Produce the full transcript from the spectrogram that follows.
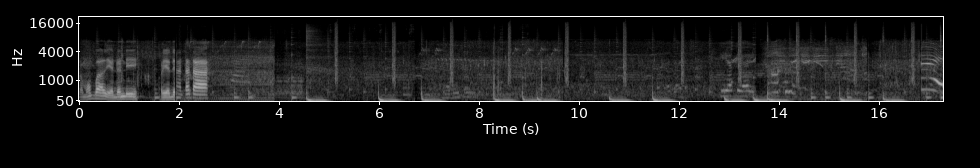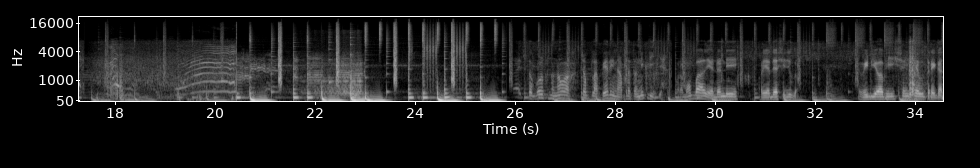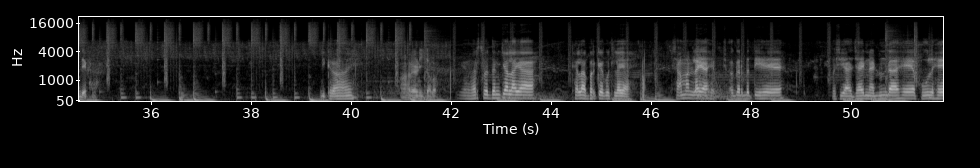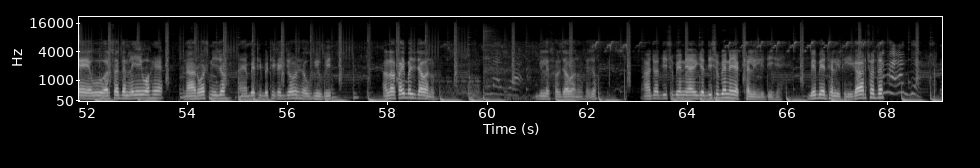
orang mobile ya dan di oh, Oriade. Nah, tata. ગોલ્ફનો નવા ચપલા પહેરીને આપણે તો નીકળી ગયા और मोबाइल ये डंडी और ये देसी जुगा वीडियो अभी सही से उतरेगा देखना दिख रहा है हाँ रेडी चलो ये हर्षवर्धन क्या लाया ठेला भर के कुछ लाया है सामान लाया है कुछ अगरबत्ती है પછી આ ઝાડના ડુંડા હે ફૂલ હે એવું હર્ષવર્ધન લઈ આવ્યો છે અને આ રોશની જો, અહીંયા બેઠી બેઠી કંઈક જોવે છે, ઊભી ઊભી. હલો, કઈ બાજુ જવાનું? બિલેશ્વર જવાનું છે, જો. હા જો દીશુબેન આવી ગયા. દીશુબેને એક થેલી લીધી છે. બે બે થેલી થઈ ગઈ. કા છો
